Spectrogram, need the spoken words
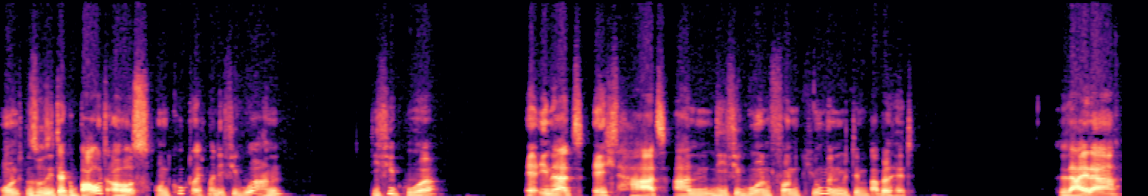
Und so sieht er gebaut aus. Und guckt euch mal die Figur an. Die Figur erinnert echt hart an die Figuren von Cuman mit dem Bubblehead. Leider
